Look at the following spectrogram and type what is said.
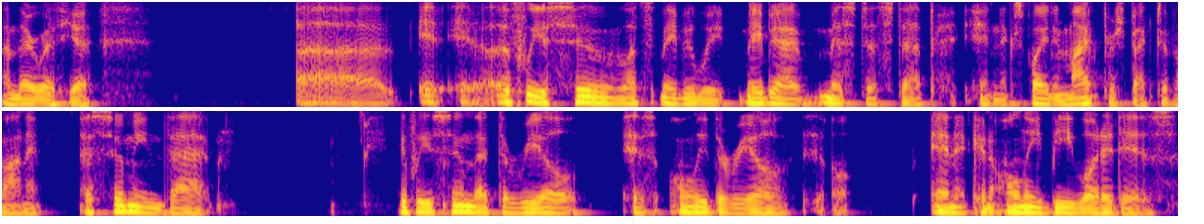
I'm there with you. Uh, it, it- if we assume, let's maybe we maybe I missed a step in explaining my perspective on it. Assuming that if we assume that the real is only the real, and it can only be what it is,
